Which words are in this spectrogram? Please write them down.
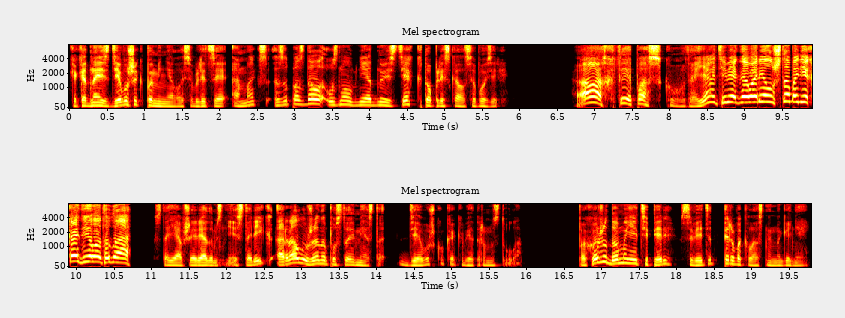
Как одна из девушек поменялась в лице, а Макс запоздало узнал в ней одну из тех, кто плескался в озере. «Ах ты, паскуда! Я тебе говорил, чтобы не ходила туда!» Стоявший рядом с ней старик орал уже на пустое место. Девушку как ветром сдуло. Похоже, дома ей теперь светит первоклассный нагоняй.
